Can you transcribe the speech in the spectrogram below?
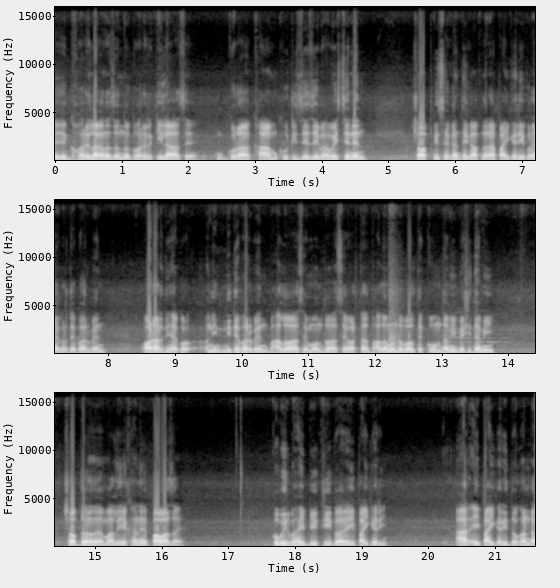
এই যে ঘরে লাগানোর জন্য ঘরের কিলা আছে, গোড়া, খাম, খুঁটি, যে যেভাবে চেনেন। সব কিছু এখান থেকে আপনারা পাইকারি ক্রয় করতে পারবেন, অর্ডার দিয়ে নিতে পারবেন। ভালো আছে, মন্দ আছে, অর্থাৎ ভালো মন্দ বলতে কম দামি, বেশি দামি, সব ধরনের মালই এখানে পাওয়া যায়। কবির ভাই বিক্রি করে এই পাইকারি। আর এই পাইকারি দোকানটা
